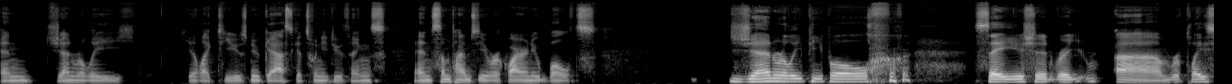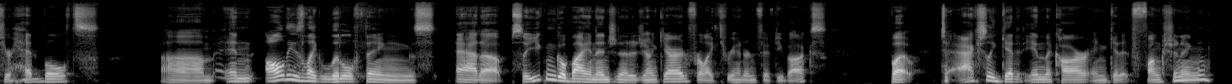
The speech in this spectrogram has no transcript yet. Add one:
And generally, you like to use new gaskets when you do things, and sometimes you require new bolts. Generally, people say you should re- um, replace your head bolts, um, and all these like little things add up. So you can go buy an engine at a junkyard for like three hundred and fifty bucks, but to actually get it in the car and get it functioning,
